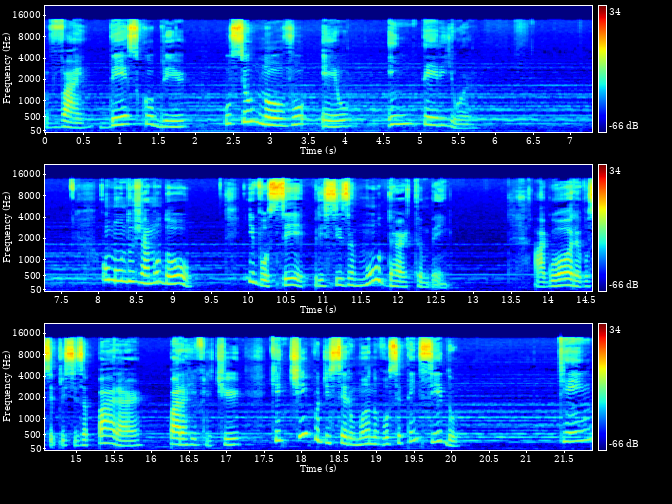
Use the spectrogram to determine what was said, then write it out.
vai descobrir o seu novo eu interior. O mundo já mudou e você precisa mudar também. Agora você precisa parar para refletir que tipo de ser humano você tem sido. Quem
